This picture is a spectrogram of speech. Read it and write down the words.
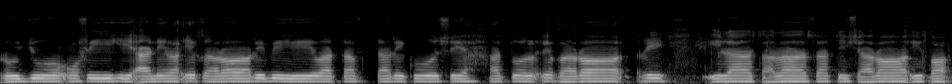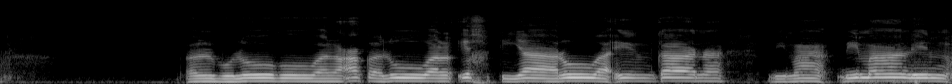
ruju'u fihi anil iqrari bihi wa taftariku sihhatul iqrari ila salasati syara'ita al bulughu wal aqlu wal ikhtiyaru wa in kana bima bimalin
